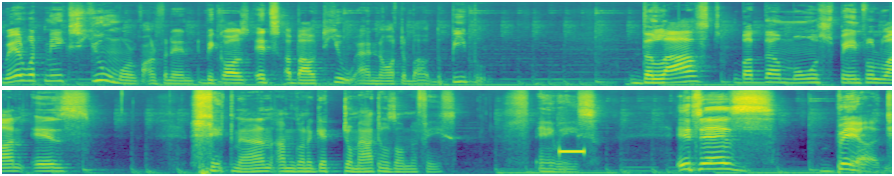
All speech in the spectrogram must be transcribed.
Wear what makes you more confident because it's about you and not about the people. The last but the most painful one is shit, man, I'm gonna get tomatoes on my face. Anyways, it is beard.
